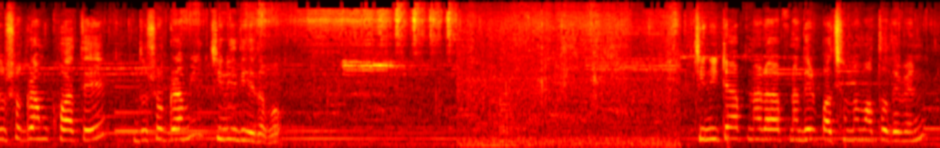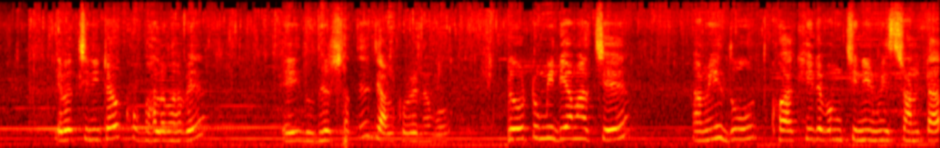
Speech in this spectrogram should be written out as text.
দুশো গ্রাম খোয়াতে দুশো গ্রামই চিনি দিয়ে দেবো। চিনিটা আপনারা আপনাদের পছন্দ মতো দেবেন। এবার চিনিটাও খুব ভালোভাবে এই দুধের সাথে জাল করে নেব। লো টু মিডিয়াম আছে। আমি দুধ, খোয়া ক্ষীর এবং চিনির মিশ্রণটা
